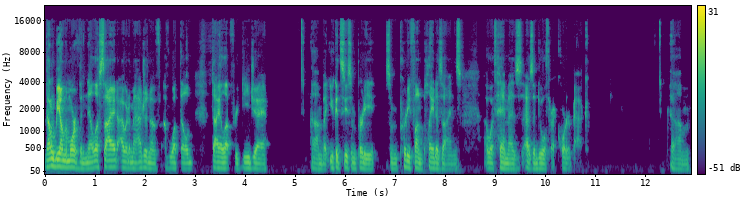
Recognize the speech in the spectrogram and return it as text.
that'll be on the more vanilla side, I would imagine, of of what they'll dial up for DJ. Um, but you could see some pretty some pretty fun play designs uh, with him as as a dual threat quarterback. Um,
